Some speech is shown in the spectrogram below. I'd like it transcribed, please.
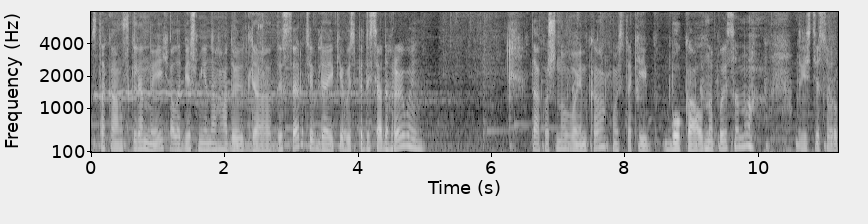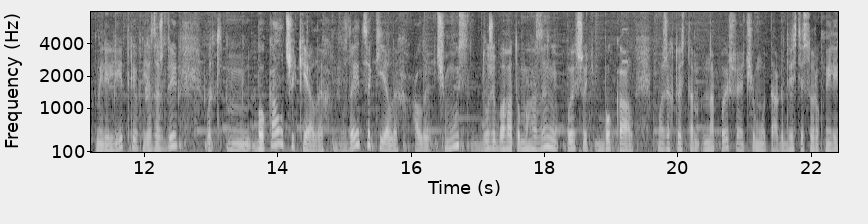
Стакан скляний, але більш мені нагадує для десертів, для якихось 50 гривень. Також новинка, ось такий бокал написано. 240 мл. Я завжди, от бокал чи келих? Здається, келих, але чомусь дуже багато магазинів пишуть бокал. Може хтось там напише, чому так, 240 мл.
